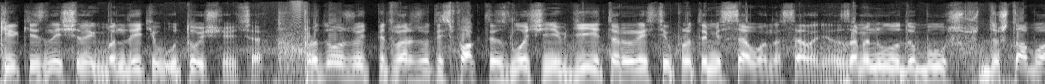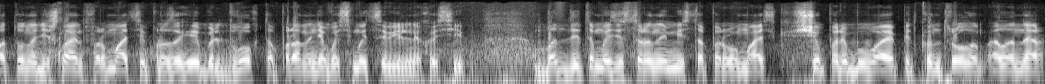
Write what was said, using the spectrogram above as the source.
Кількість знищених бандитів уточнюється. Продовжують підтверджуватись факти злочинів дії терористів проти місцевого населення. За минулу добу до штабу АТО надійшла інформація про загибель двох та поранення восьми цивільних осіб. Бандитами зі сторони міста Первомайськ, що перебуває під контролем ЛНР,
